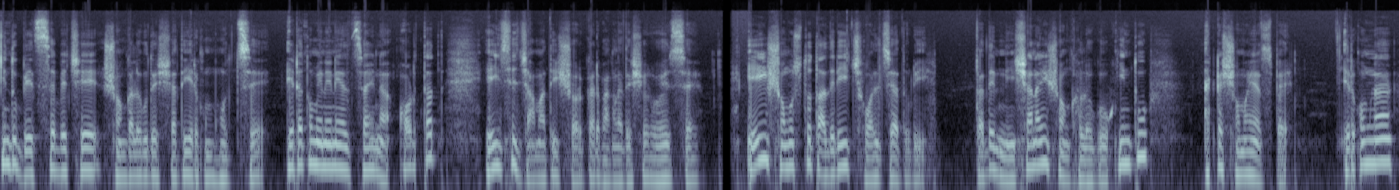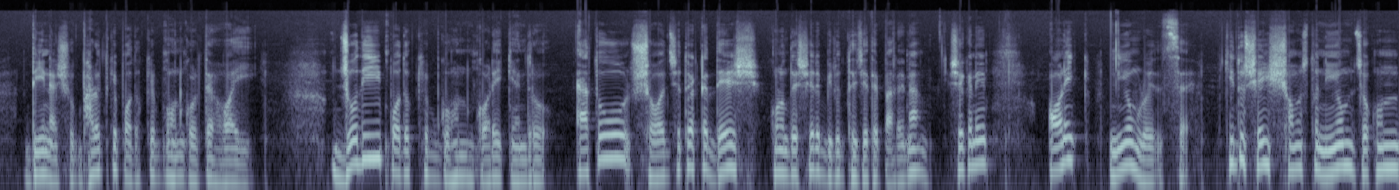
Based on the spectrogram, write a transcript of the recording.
কিন্তু বেছে বেছে সংখ্যালঘুদের সাথে এরকম হচ্ছে, এটা তো মেনে নেওয়া যায় না। অর্থাৎ এই যে জামাতির সরকার বাংলাদেশে রয়েছে, এই সমস্ত তাদেরই ছল চাতুরি, তাদের নিশানাই সংখ্যালঘু, কিন্তু একটা সময় আসবে, এরকম না দিন আসুক, ভারতকে পদক্ষেপ গ্রহণ করতে হয়। যদি পদক্ষেপ গ্রহণ করে কেন্দ্র, এত সহজে তো একটা দেশ কোনো দেশের বিরুদ্ধে যেতে পারে না। সেখানে অনেক নিয়ম রয়েছে। কিন্তু সেই সমস্ত নিয়ম যখন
